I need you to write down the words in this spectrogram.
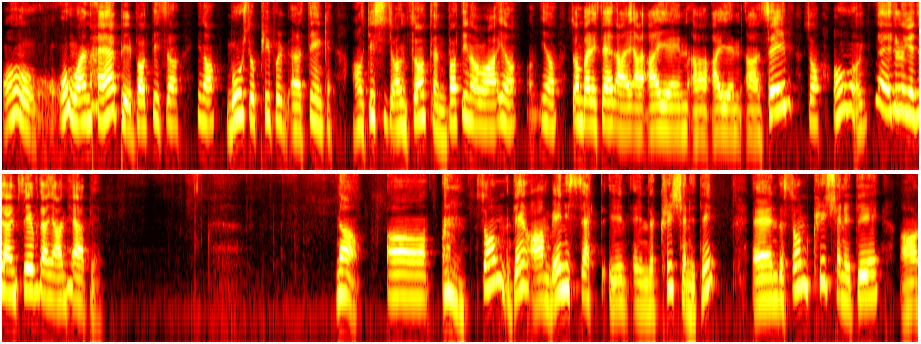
oh oh I'm happy, but this uh, you know most of people uh, think oh, this is uncertain. But you know, uh, you know, you know, somebody said I, I, I am, uh, I am uh, saved. So, oh, yeah, as long as I'm saved, I'm happy. Now, uh, some there are many sects in in the Christianity, and some Christianity uh,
